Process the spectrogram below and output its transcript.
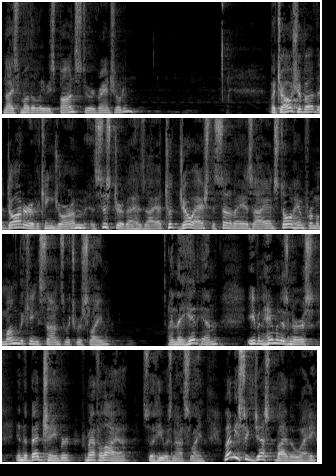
Nice motherly response to her grandchildren. But Jehosheba, the daughter of king Joram, sister of Ahaziah, took Joash, the son of Ahaziah, and stole him from among the king's sons which were slain. And they hid him, even him and his nurse, in the bedchamber from Athaliah, so that he was not slain. Let me suggest, by the way,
